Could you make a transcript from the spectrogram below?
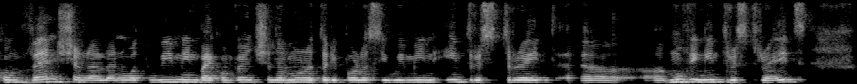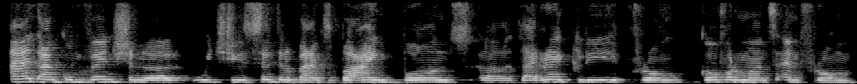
conventional, and what we mean by conventional monetary policy, we mean interest rate, uh, uh, moving interest rates, and unconventional, which is central banks buying bonds uh, directly from governments and from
